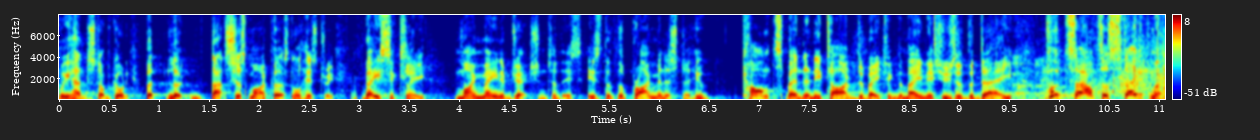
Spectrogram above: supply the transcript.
We had to stop recording. But look, that's just my personal history. Basically, my main objection to this is that the Prime Minister, who can't spend any time debating the main issues of the day, puts out a statement.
